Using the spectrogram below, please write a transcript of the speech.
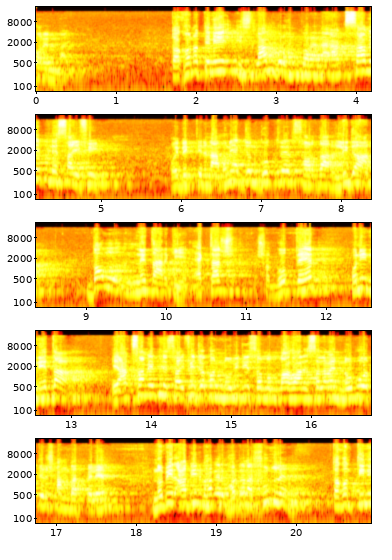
করেন নাই। তখনও তিনি ইসলাম গ্রহণ করেন না আকসাম ইবনে সাইফি, ওই ব্যক্তির নাম, উনি একজন গোত্রের সর্দার, লিডার, দল নেতা আর কি। একটা গোত্রের উনি নেতা। এই আকসাম ইবনে সাইফি যখন নবীজি সাল্লাহ আলাইসাল্লামের নবুয়তের সংবাদ পেলেন নবীর আবির্ভাবের ঘটনা শুনলেন, তখন তিনি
